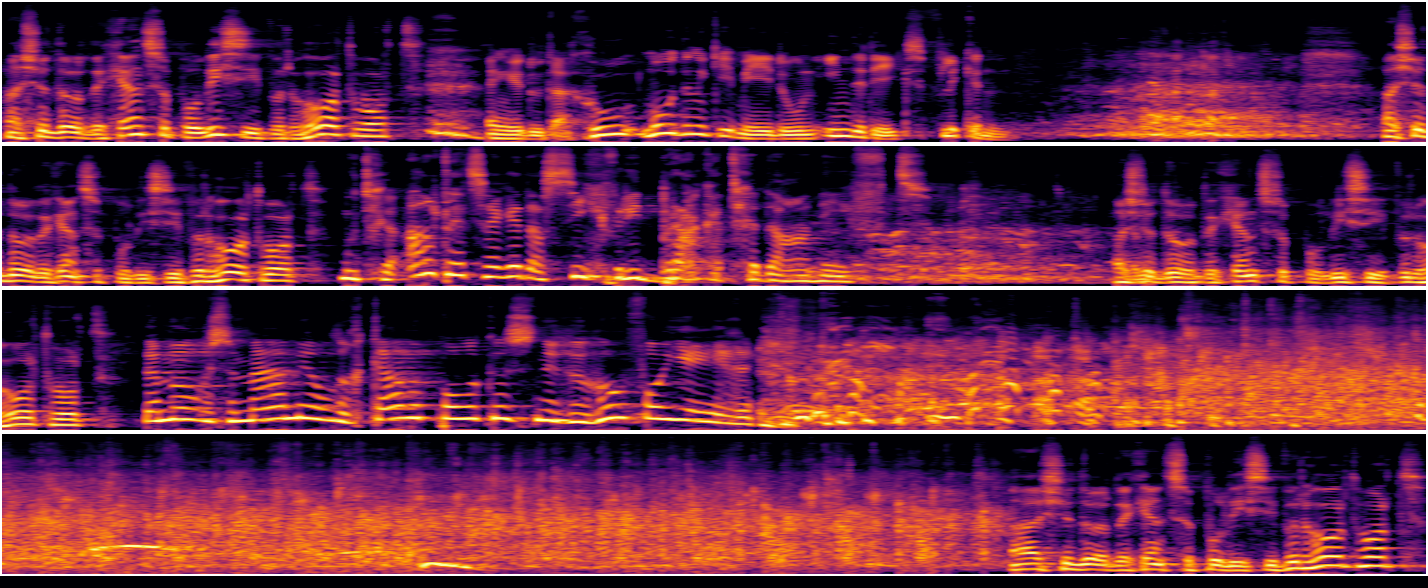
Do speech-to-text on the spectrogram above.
als je door de Gentse politie verhoord wordt, En je doet dat goed, mogen een keer meedoen in de reeks Flikken. als je door de Gentse politie verhoord wordt, Moet je altijd zeggen dat Siegfried Brak het gedaan heeft. als je door de Gentse politie verhoord wordt, Dan mogen ze mij met onder koude polkens nog goed fouilleren. Als je door de Gentse politie verhoord wordt,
